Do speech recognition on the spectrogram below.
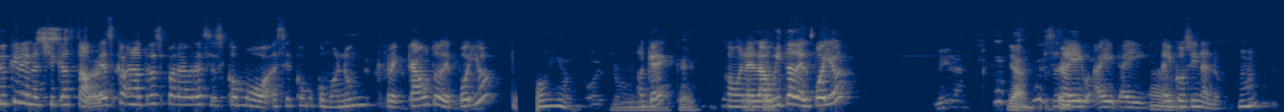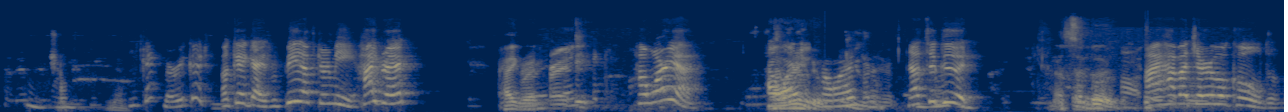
cook it in a chicken stock. Es, en otras palabras, es como, así como, como en un recaudo de pollo, Pollo. Mm, Okay. Okay. como en el Ok. agüita del pollo. Yeah. Entonces ahí, ahí, ahí, ahí Ah. cocínalo. Ujú. Yeah. Okay, very good. Okay, guys, repeat after me. Hi, Greg. Hi, Greg. Right. How are you? How are you? Not so good. Not so good. I have a terrible cold.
